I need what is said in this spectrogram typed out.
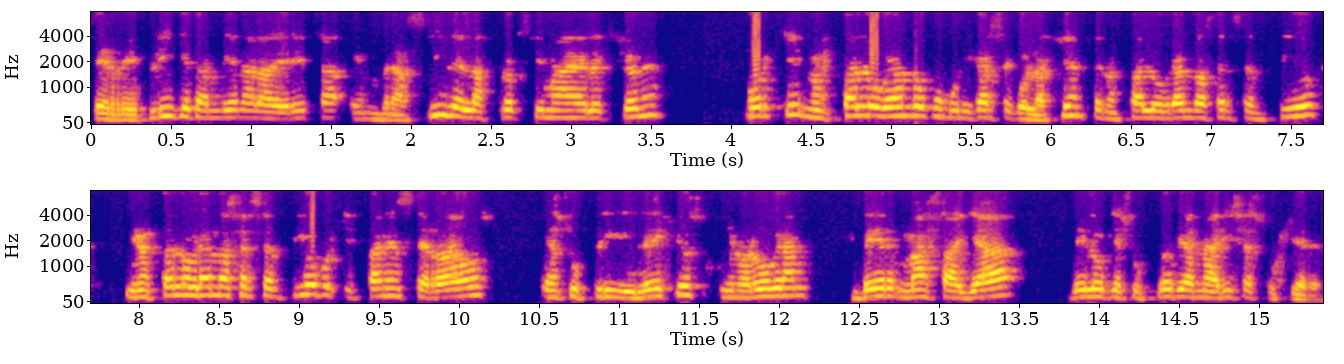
se replique también a la derecha en Brasil en las próximas elecciones, porque no están logrando comunicarse con la gente, no están logrando hacer sentido, y no están logrando hacer sentido porque están encerrados en sus privilegios y no logran ver más allá de lo que sus propias narices sugieren.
